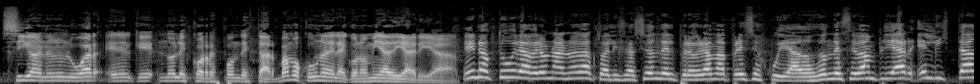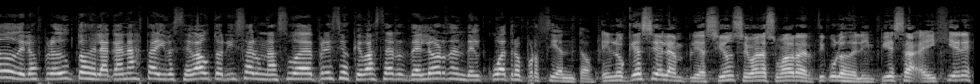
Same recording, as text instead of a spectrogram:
sigan en un lugar en el que no les corresponde estar. Vamos con una de la economía diaria. En octubre habrá una nueva actualización del programa Precios Cuidados, donde se va a ampliar el listado de los productos de la canasta y se va a autorizar una suba de precios que va a ser del orden del 4%. En lo que hace a la ampliación se van a sumar artículos de limpieza e higiene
